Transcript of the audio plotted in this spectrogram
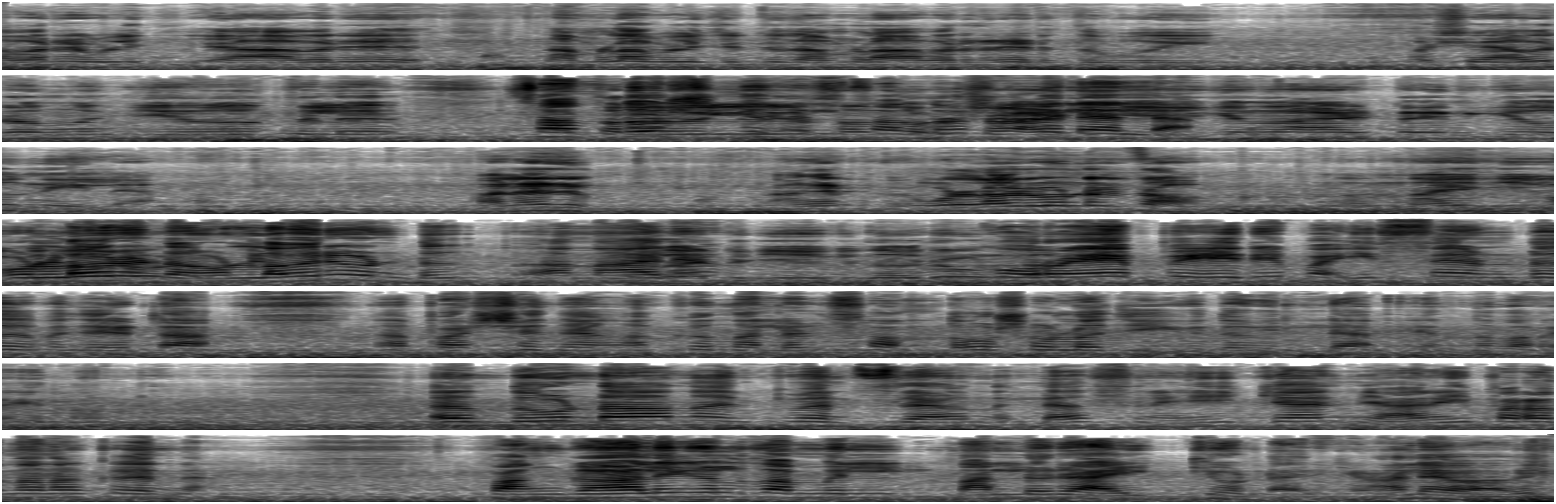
അവരെ വിളിച്ച് അവർ നമ്മളെ വിളിച്ചിട്ട് നമ്മൾ അവരുടെ അടുത്ത് പോയി. പക്ഷെ അവരൊന്നും ജീവിതത്തിൽ അത്ര വലിയ സന്തോഷമായിട്ട്. എനിക്ക് തോന്നിയില്ല. പലരും അങ്ങനെ ഉള്ളവരുണ്ട് കേട്ടോ. ഉള്ളവരുണ്ട് ഉള്ളവരും ഉണ്ട് എന്നാലും കുറേ പേര് പൈസ ഉണ്ട് ചേട്ടാ. പക്ഷെ ഞങ്ങൾക്ക് നല്ലൊരു സന്തോഷമുള്ള ജീവിതമില്ല എന്ന് പറയുന്നുണ്ട്. എന്തുകൊണ്ടാന്ന് എനിക്ക് മനസ്സിലാകുന്നില്ല. സ്നേഹിക്കാൻ ഞാൻ ഈ പറയുന്ന കണക്ക് തന്നെ. പങ്കാളികൾ തമ്മിൽ നല്ലൊരു ഐക്യം ഉണ്ടായിരിക്കണം അല്ലേ ഭാവി?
